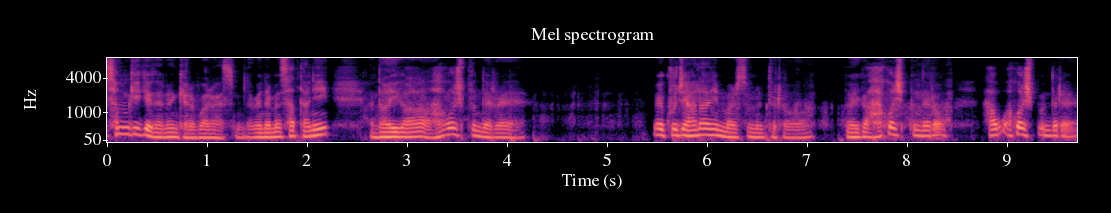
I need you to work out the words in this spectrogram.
섬기게 되는 결과를 갖습니다. 왜냐하면 사탄이 너희가 하고 싶은 대로 해. 왜 굳이 하나님 말씀을 들어? 너희가 하고 싶은 대로 하고, 싶은 대로 해.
